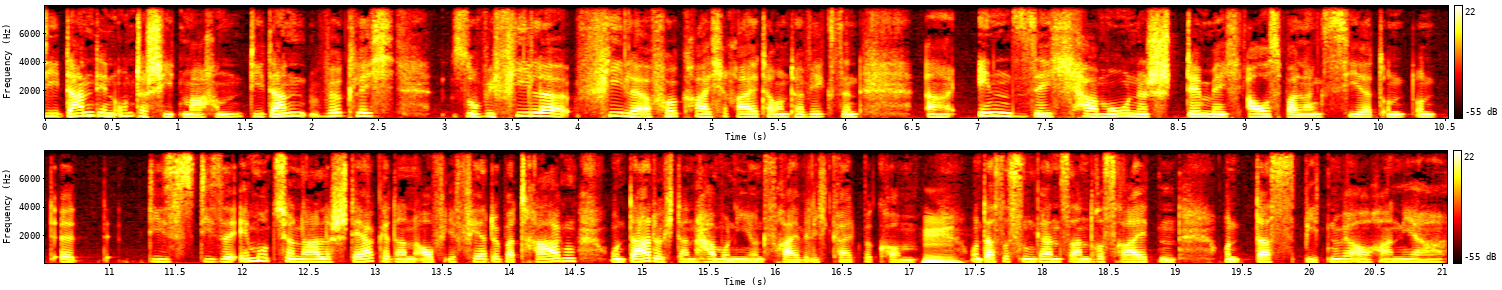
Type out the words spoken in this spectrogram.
die dann den Unterschied machen, die dann wirklich so wie viele, viele erfolgreiche Reiter unterwegs sind, äh, in sich harmonisch, stimmig, ausbalanciert und, und äh, dies, diese emotionale Stärke dann auf ihr Pferd übertragen und dadurch dann Harmonie und Freiwilligkeit bekommen. Hm. Und das ist ein ganz anderes Reiten. Und das bieten wir auch an, ja.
